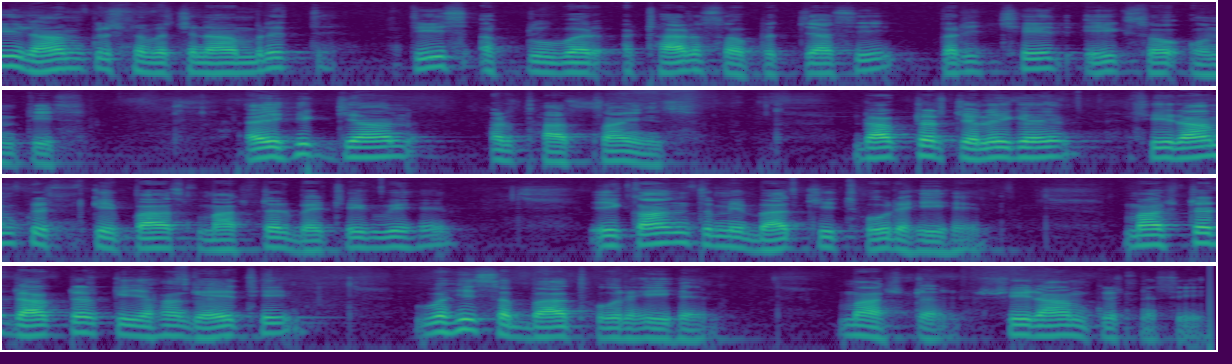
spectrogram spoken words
श्री रामकृष्ण वचनामृत 30 अक्टूबर अठारह सौ पचासी, परिच्छेद एक ऐहिक ज्ञान अर्थात साइंस। डॉक्टर चले गए। श्री रामकृष्ण के पास मास्टर बैठे हुए हैं। एकांत में बातचीत हो रही है। मास्टर डॉक्टर के यहाँ गए थे। वही सब बात हो रही है। मास्टर श्री रामकृष्ण से।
